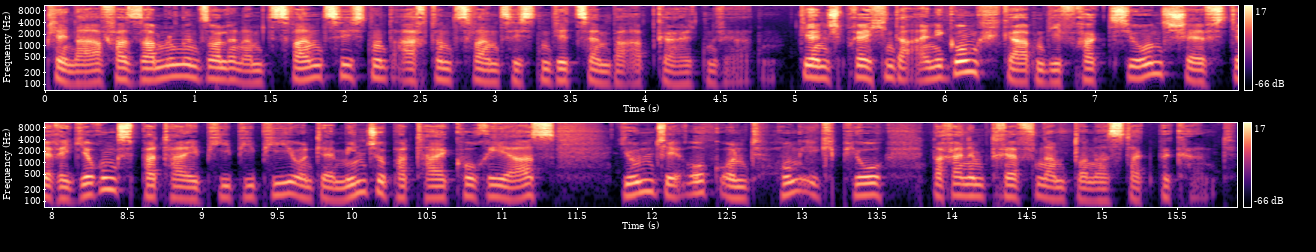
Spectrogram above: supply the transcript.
Plenarversammlungen sollen am 20. und 28. Dezember abgehalten werden. Die entsprechende Einigung gaben die Fraktionschefs der Regierungspartei PPP und der Minjo-Partei Koreas Yoon Jae-ok und Hong Ik-pyo nach einem Treffen am Donnerstag bekannt.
